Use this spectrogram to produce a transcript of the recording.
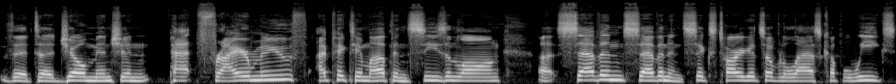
that uh, Joe mentioned, Pat Freiermuth. I picked him up in season long, uh, seven, seven, and six targets over the last couple weeks,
